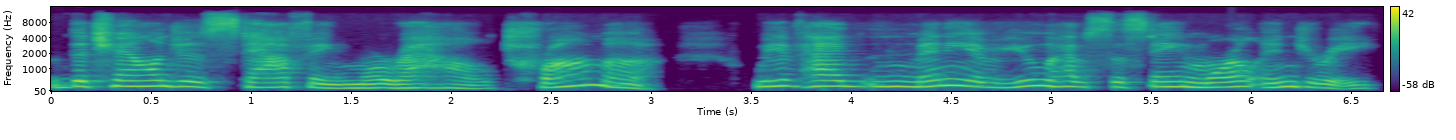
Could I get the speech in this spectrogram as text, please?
The challenges staffing morale trauma we have had many of you have sustained moral injury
